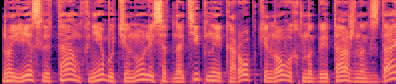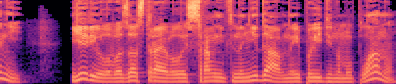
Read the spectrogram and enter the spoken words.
Но если там к небу тянулись однотипные коробки новых многоэтажных зданий, Ерилова застраивалась сравнительно недавно и по единому плану,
